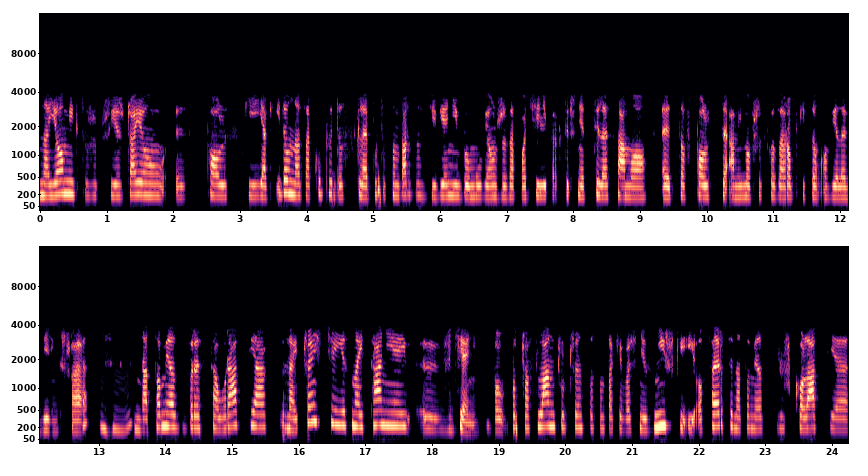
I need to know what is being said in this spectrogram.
znajomi, którzy przyjeżdżają y, z Polski, jak idą na zakupy do sklepu, to są bardzo zdziwieni, bo mówią, że zapłacili praktycznie tyle samo, e, co w Polsce, a mimo wszystko zarobki są o wiele większe. Mhm. Natomiast w restauracjach najczęściej jest najtaniej e, w dzień, bo podczas lunchu często są takie właśnie zniżki i oferty, natomiast już kolacje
